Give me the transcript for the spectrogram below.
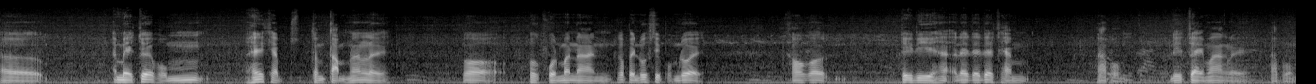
เออเมเจอร์ผมให้แคปต่ำๆนั้นเลย ก็ฝึกฝนมานานก็เป็นลูกศิษย์ผมด้วย เขาก็ดีดีฮะได้ได้ได้แชมป์ครับผมดีใจมากเลยครับผม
